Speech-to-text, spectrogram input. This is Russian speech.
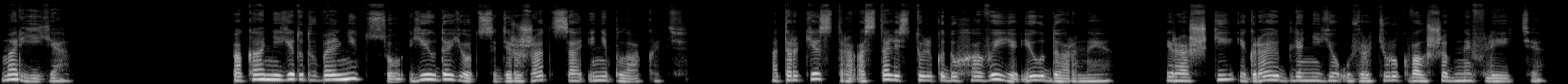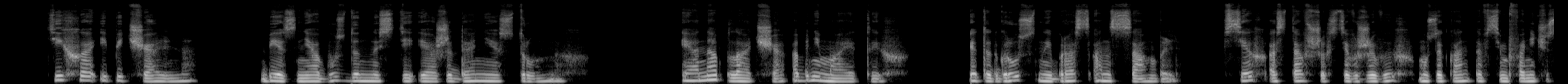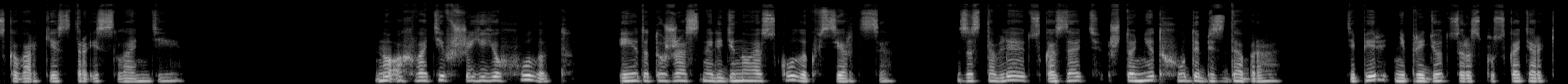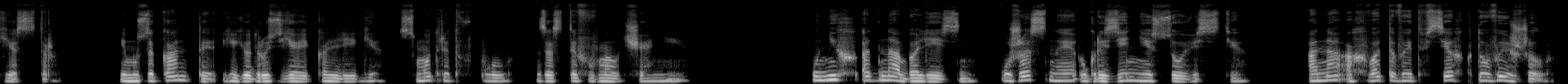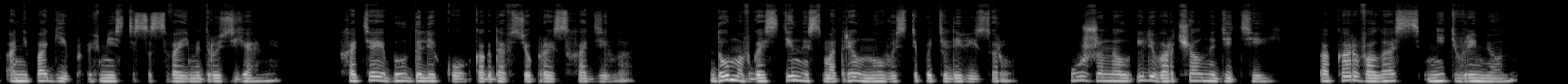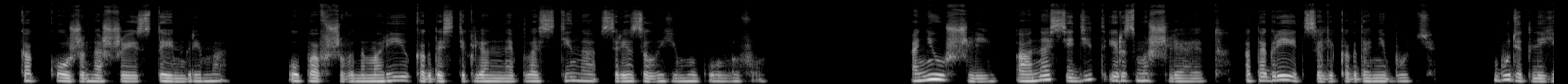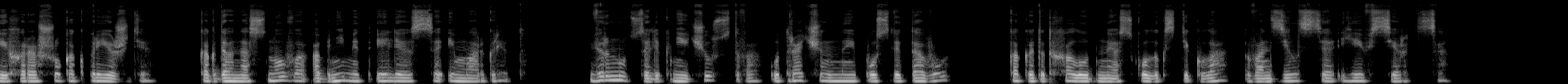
Мария. Пока они едут в больницу, ей удается держаться и не плакать. От оркестра остались только духовые и ударные, и рожки играют для нее увертюру к волшебной флейте, тихо и печально, без необузданности и ожидания струнных. И она, плача, обнимает их, этот грустный брас-ансамбль, всех оставшихся в живых музыкантов симфонического оркестра Исландии. Но охвативший ее холод и этот ужасный ледяной осколок в сердце заставляют сказать, что нет худа без добра. Теперь не придется распускать оркестр. И музыканты, ее друзья и коллеги, смотрят в пол, застыв в молчании. У них одна болезнь ужасное угрызение совести. Она охватывает всех, кто выжил, а не погиб вместе со своими друзьями, хотя и был далеко, когда все происходило. Дома в гостиной смотрел новости по телевизору, ужинал или ворчал на детей, пока рвалась нить времен, как кожа на шее Стейнгрима, упавшего на Марию, когда стеклянная пластина срезала ему голову. Они ушли, а она сидит и размышляет, отогреется ли когда-нибудь, будет ли ей хорошо, как прежде, когда она снова обнимет Элиаса и Маргарет. Вернутся ли к ней чувства, утраченные после того, как этот холодный осколок стекла вонзился ей в сердце.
